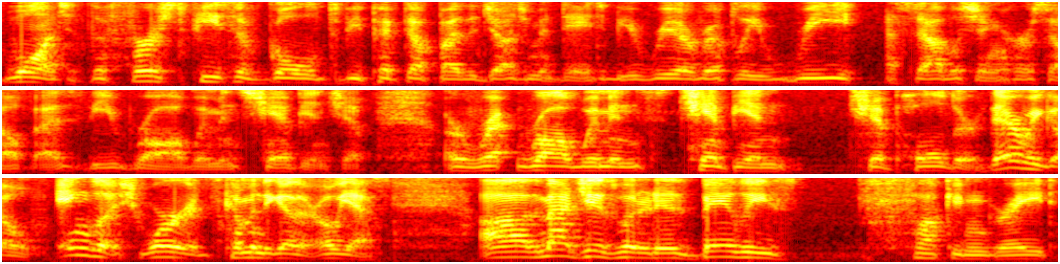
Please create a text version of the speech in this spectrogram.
want the first piece of gold to be picked up by the Judgment Day to be Rhea Ripley re-establishing herself as the Raw Women's Championship or Raw Women's Championship holder. There we go. English words coming together. Oh yes. Uh, the match is what it is. Bayley's fucking great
